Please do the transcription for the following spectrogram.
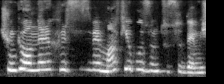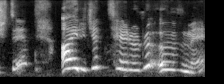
çünkü onlara hırsız ve mafya bozuntusu demişti. Ayrıca terörü övme,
